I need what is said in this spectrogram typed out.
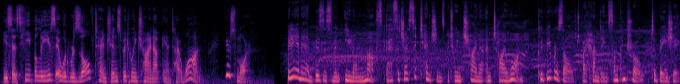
He says he believes it would resolve tensions between China and Taiwan. Here's more. Billionaire businessman Elon Musk has suggested tensions between China and Taiwan could be resolved by handing some control to Beijing.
